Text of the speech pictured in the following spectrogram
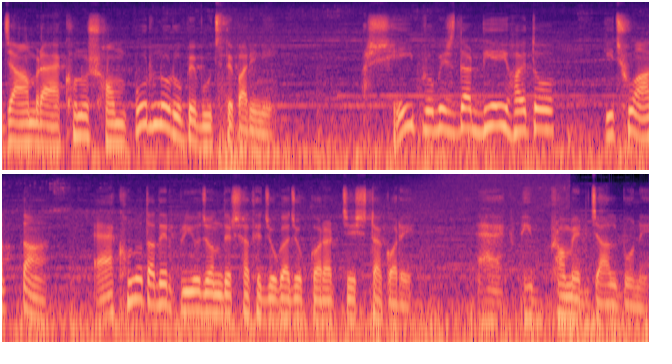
যা আমরা এখনও সম্পূর্ণরূপে বুঝতে পারিনি। আর সেই প্রবেশদ্বার দিয়েই হয়তো কিছু আত্মা এখনও তাদের প্রিয়জনদের সাথে যোগাযোগ করার চেষ্টা করে এক বিভ্রমের জাল বনে।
